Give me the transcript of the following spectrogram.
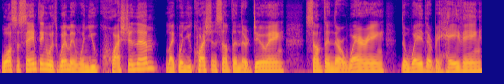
Well, it's the same thing with women. When you question them, like when you question something they're doing, something they're wearing, the way they're behaving,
